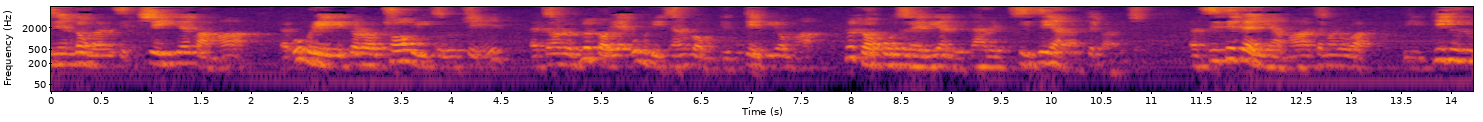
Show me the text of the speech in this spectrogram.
ခြင်းလုပ်ငန်းစဉ်အရှိကြီးတဲ့မှာမှာဥပဒေတွေတော်တော်ချောပြီဆိုလို့ရှိရင်အဲကျွန်တော်တို့လွတ်တော်ရဲ့ဥပဒေချမ်းကော်မတီကိုတင်ပြီးတော့မှ လွတ်တော်ကိုယ်စားလှယ်တွေကနေဒါတွေစီစစ်ရတာဖြစ်ပါတယ်ရှင်။အဲစီစစ်တဲ့နေရာမှာကျွန်တော်တို့ကဒီပြည်သူလူ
